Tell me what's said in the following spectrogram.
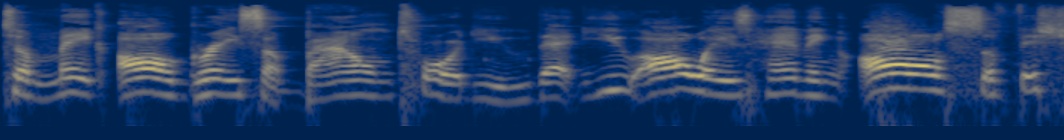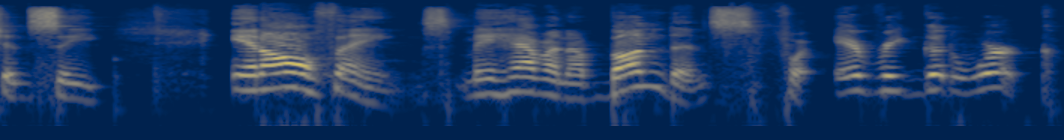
to make all grace abound toward you, that you always having all sufficiency in all things may have an abundance for every good work.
